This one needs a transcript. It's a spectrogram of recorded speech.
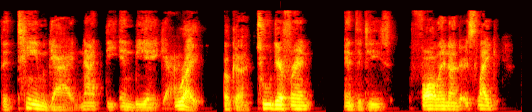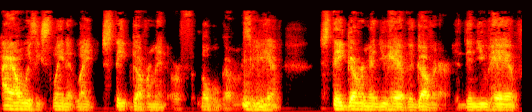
the team guy, not the NBA guy. right. Okay, Two different entities falling under. It's like I always explain it like state government or local government. So Mhm. you have state government, you have the governor, and then you have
